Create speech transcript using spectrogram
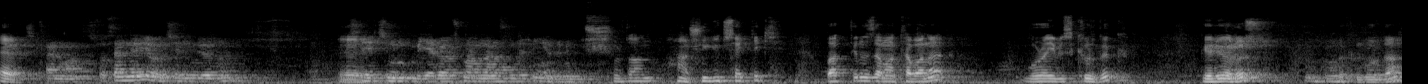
Evet. O. Sen nereye ölçelim diyordun? Bir Evet. şey için bir yere ölçmem lazım dedin ya demin. Şuradan ha şu yükseklik baktığınız zaman tabana burayı biz kırdık. Görüyoruz. Bakın buradan.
